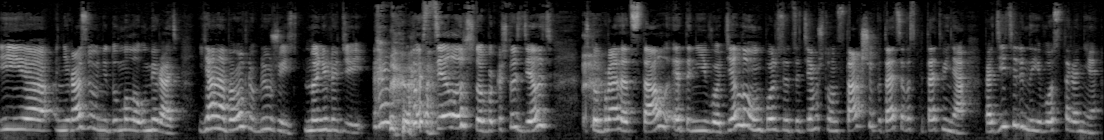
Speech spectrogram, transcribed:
и э, ни разу не думала умирать. Я, наоборот, люблю жизнь, но не людей. Что сделал, чтобы... Что сделать, что брат отстал, это не его дело, он пользуется тем, что он старше и пытается воспитать меня. Родители на его стороне.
